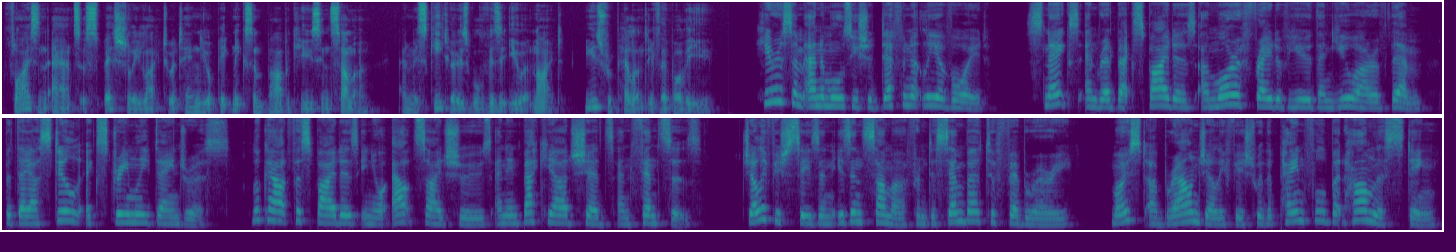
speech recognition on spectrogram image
Flies and ants especially like to attend your picnics and barbecues in summer, and mosquitoes will visit you at night. Use repellent if they bother you. Here are some animals you should definitely avoid. Snakes and redback spiders are more afraid of you than you are of them, but they are still extremely dangerous. Look out for spiders in your outside shoes and in backyard sheds and fences. Jellyfish season is in summer from December to February. Most are brown jellyfish with a painful but harmless sting,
